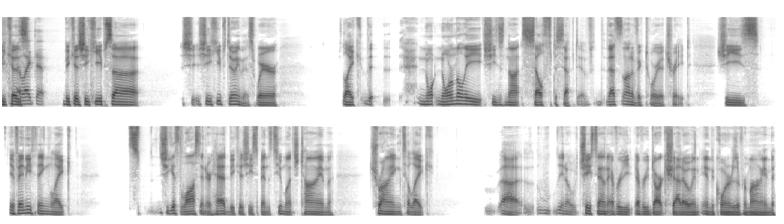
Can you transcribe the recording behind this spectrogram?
because I like it because she keeps uh she she keeps doing this where like the, no, normally she's not self deceptive. That's not a Victoria trait. She's if anything, like she gets lost in her head because she spends too much time trying to like uh you know chase down every every dark shadow in in the corners of her mind.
